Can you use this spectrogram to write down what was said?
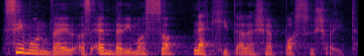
Simon Weil az emberi massza leghitelesebb passzusait.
